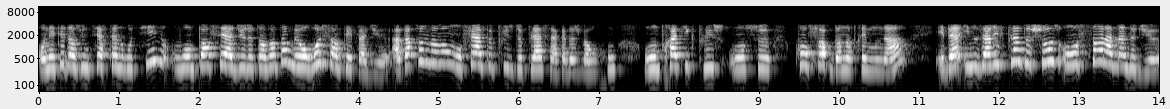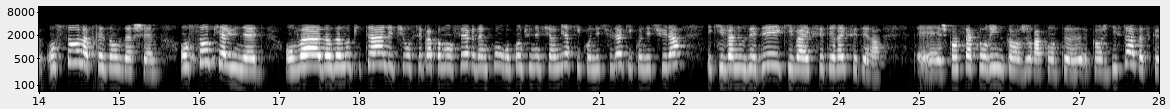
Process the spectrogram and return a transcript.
on était dans une certaine routine où on pensait à Dieu de temps en temps, mais on ressentait pas Dieu. À partir du moment où on fait un peu plus de place à Kadosh Baruch Hu, où on pratique plus, où on se conforte dans notre émouna, eh bien, il nous arrive plein de choses où on sent la main de Dieu, on sent la présence d'Hachem, on sent qu'il y a une aide. On va dans un hôpital et puis on ne sait pas comment faire et d'un coup on rencontre une infirmière qui connaît celui-là, qui connaît celui-là et qui va nous aider et qui va, etc., etc. Et je pense à Corinne quand je raconte, euh, quand je dis ça parce que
